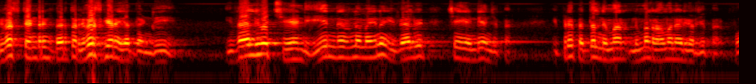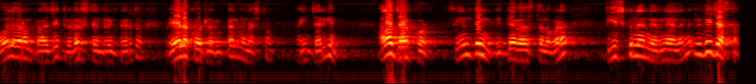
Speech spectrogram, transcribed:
రివర్స్ టెండరింగ్ పేరుతో రివర్స్ గేర్ వేయొద్దండి. ఇవాల్యుయేట్ చేయండి ఏ నిర్ణయమైనా ఇవాల్యుయేట్ చేయండి అని చెప్పారు. ఇప్పుడే పెద్దలు నిమ్మ నిమ్మల రామానాయుడు గారు చెప్పారు పోలవరం ప్రాజెక్ట్ రివర్స్ టెండరింగ్ పేరుతో వేల కోట్ల రూపాయలు మన నష్టం అయింది జరిగింది. అలా జరగకూడదు. సేమ్ థింగ్ విద్యా వ్యవస్థలో కూడా తీసుకున్న నిర్ణయాలని రివ్యూ చేస్తాం.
